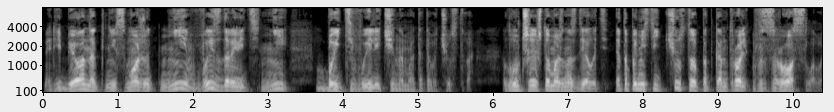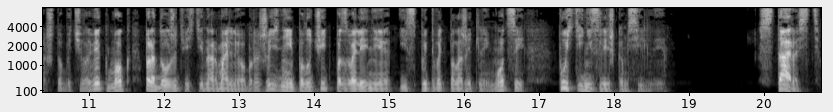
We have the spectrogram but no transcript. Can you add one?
Ребенок не сможет ни выздороветь, ни быть вылеченным от этого чувства. Лучшее, что можно сделать, это поместить чувство под контроль взрослого, чтобы человек мог продолжить вести нормальный образ жизни и получить позволение испытывать положительные эмоции, пусть и не слишком сильные. Старость.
